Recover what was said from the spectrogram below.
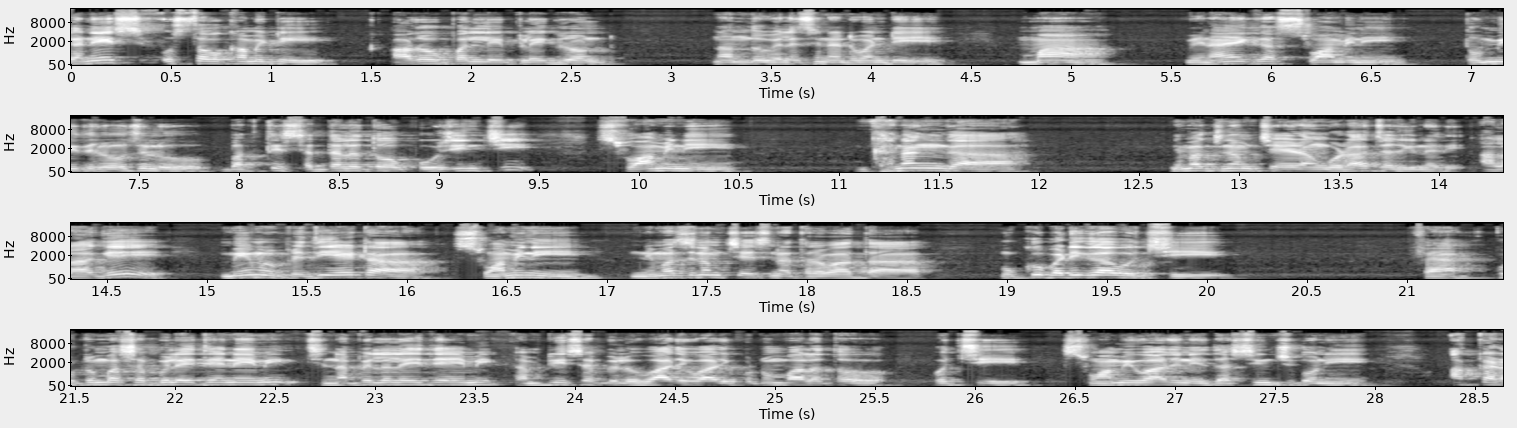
గణేష్ ఉత్సవ కమిటీ ఆరోపల్లి ప్లేగ్రౌండ్ నందు వెలసినటువంటి మా వినాయక స్వామిని తొమ్మిది రోజులు భక్తి శ్రద్ధలతో పూజించి స్వామిని ఘనంగా నిమగ్నం చేయడం కూడా జరిగినది. అలాగే మేము ప్రతి ఏటా స్వామిని నిమజ్జనం చేసిన తర్వాత ముక్కుబడిగా వచ్చి ఫ్యా కుటుంబ సభ్యులైతేనేమి చిన్నపిల్లలైతే ఏమి కమిటీ సభ్యులు వారి వారి కుటుంబాలతో వచ్చి స్వామివారిని దర్శించుకొని అక్కడ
